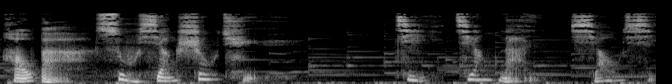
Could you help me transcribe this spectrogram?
好把素香收取，寄。江南消息。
